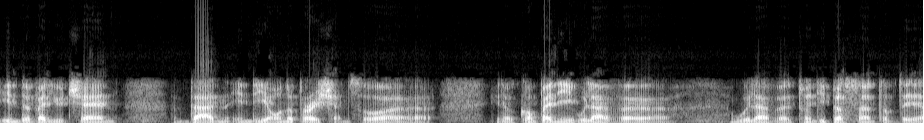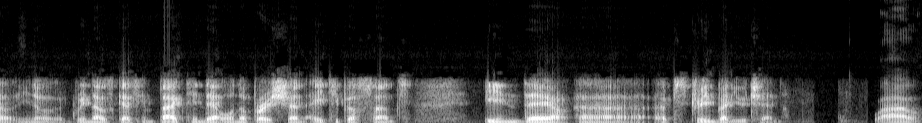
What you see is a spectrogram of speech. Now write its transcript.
in the value chain than in the own operation. So uh, you know company will have uh, will have uh, 20% of their you know greenhouse gas impact in their own operation, 80% in their upstream value chain. Wow.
